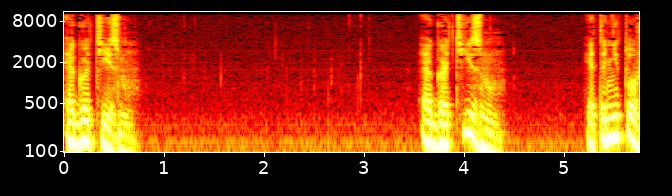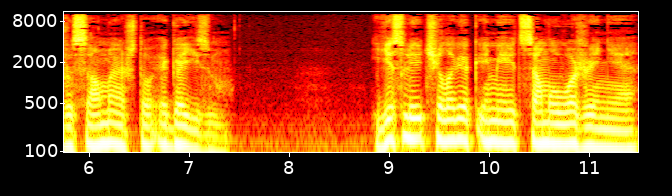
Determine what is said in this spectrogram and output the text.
Эготизм. Эготизм — это не то же самое, что эгоизм. Если человек имеет самоуважение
